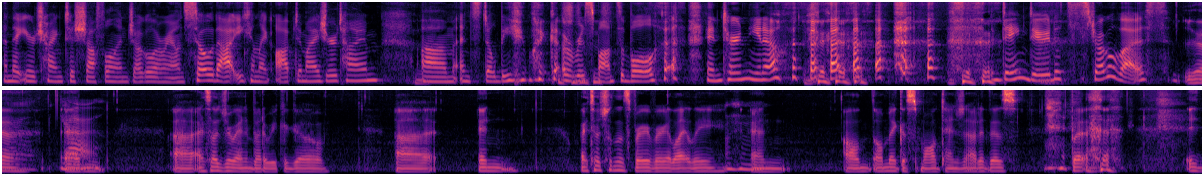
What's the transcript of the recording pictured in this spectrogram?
and that you're trying to shuffle and juggle around so that you can like optimize your time um, and still be like a responsible intern, you know? Dang dude, it's a struggle bus. Yeah. Yeah. And uh, I saw Joanne about a week ago, uh, and I touched on this very, very lightly, Mm-hmm. and I'll I'll make a small tangent out of this, but it,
